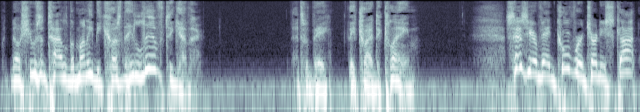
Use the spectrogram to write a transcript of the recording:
But no, she was entitled to money because they lived together. That's what they, they tried to claim. Says here, Vancouver attorney Scott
